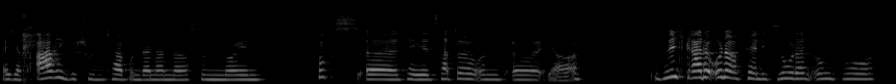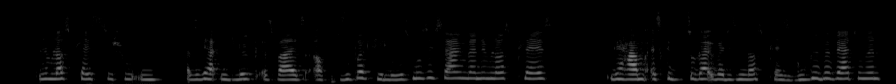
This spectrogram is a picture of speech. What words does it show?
Weil ich auch Ari geshootet habe und dann dann noch so einen neuen Fuchs-Tails hatte und äh, ja. Ist nicht gerade unauffällig, so dann irgendwo in einem Lost Place zu shooten. Also wir hatten Glück, es war jetzt auch super viel los, muss ich sagen, dann im Lost Place. Wir haben, es gibt sogar über diesen Lost Place Google-Bewertungen,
